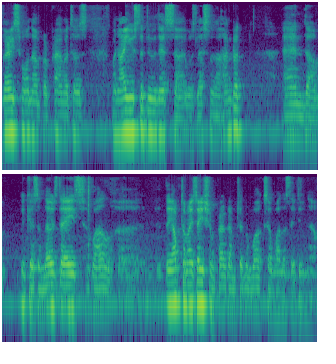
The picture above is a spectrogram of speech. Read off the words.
very small number of parameters. When I used to do this, uh, it was less than 100. And um, because in those days, well, uh, the optimization programs didn't work so well as they do now.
